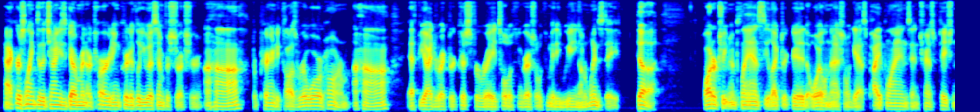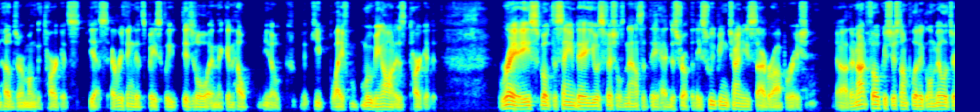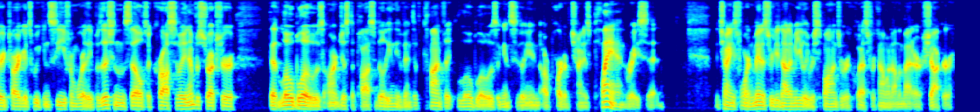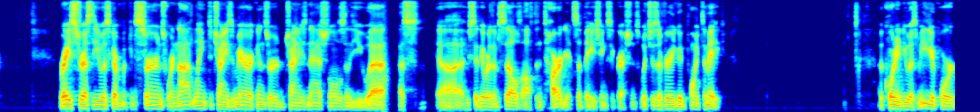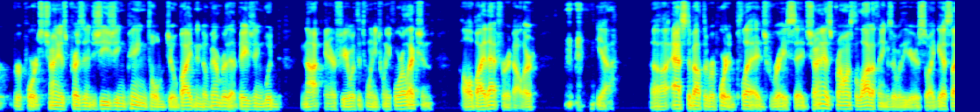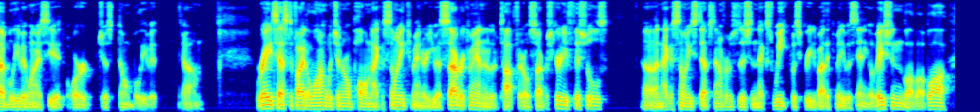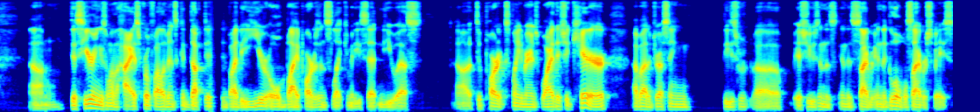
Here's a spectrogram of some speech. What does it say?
Hackers linked to the Chinese government are targeting critical U.S. infrastructure. Uh huh. Preparing to cause real world harm. Uh huh. FBI Director Christopher Wray told a congressional committee meeting on Wednesday. Duh. Water treatment plants, the electric grid, oil and natural gas pipelines, and transportation hubs are among the targets. Yes, everything that's basically digital and that can help, you know, keep life moving on is targeted. Wray spoke the same day U.S. officials announced that they had disrupted a sweeping Chinese cyber operation. Uh, they're not focused just on political and military targets. We can see from where they position themselves across civilian infrastructure that low blows aren't just a possibility in the event of conflict. Low blows against civilians are part of China's plan, Wray said. The Chinese foreign ministry did not immediately respond to a request for comment on the matter. Shocker. Wray stressed the U.S. government concerns were not linked to Chinese Americans or Chinese nationals in the U.S., uh, who said they were themselves often targets of Beijing's aggressions, which is a very good point to make. According to U.S. media report, reports, China's President Xi Jinping told Joe Biden in November that Beijing would not interfere with the 2024 election. I'll buy that for a dollar. yeah. Uh, asked about the reported pledge, Wray said, China has promised a lot of things over the years, so I guess I believe it when I see it or just don't believe it. Um, Wray testified along with General Paul Nakasone, commander of U.S. Cyber Command, and other top federal cybersecurity officials. Uh, Nakasone steps down from his position next week, was greeted by the committee with standing ovation, blah, blah, blah. Um, this hearing is one of the highest profile events conducted by the year old bipartisan select committee set in the U.S. Uh, to part explain to Americans why they should care about addressing these uh, issues in this in the cyber in the global cyberspace.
